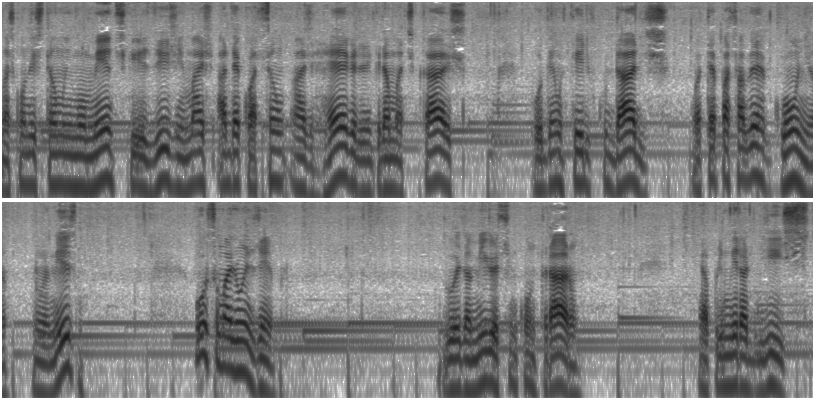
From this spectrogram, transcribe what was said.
Mas quando estamos em momentos que exigem mais adequação às regras gramaticais, podemos ter dificuldades ou até passar vergonha, não é mesmo? Ouça mais um exemplo. Duas amigas se encontraram. A primeira diz:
